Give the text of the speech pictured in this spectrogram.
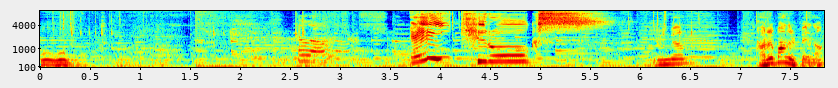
오오. 에이트록스 이러면 다르반을 빼나?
